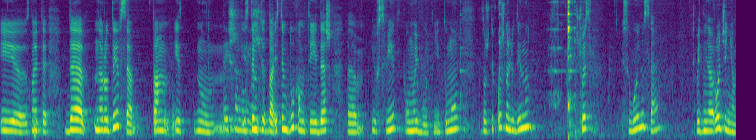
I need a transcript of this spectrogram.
і знаєте, де народився, там і, ну, і, з тим, ти- да, і з тим духом ти йдеш е, і в світ, у майбутнє. Тому завжди кожна людина щось собою несе від народження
